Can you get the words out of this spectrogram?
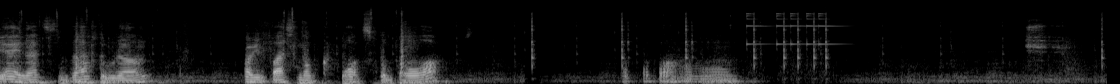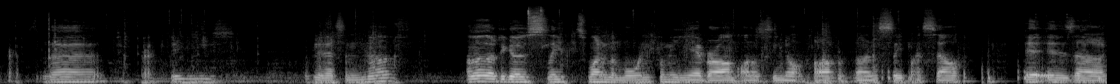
okay, that's that all done. Probably buy some more quartz for blocks. Grab that, grab these. Hopefully that's enough. I'm allowed to go to sleep. It's one in the morning for me. Yeah, bro, I'm honestly not far from going to sleep myself. It is uh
